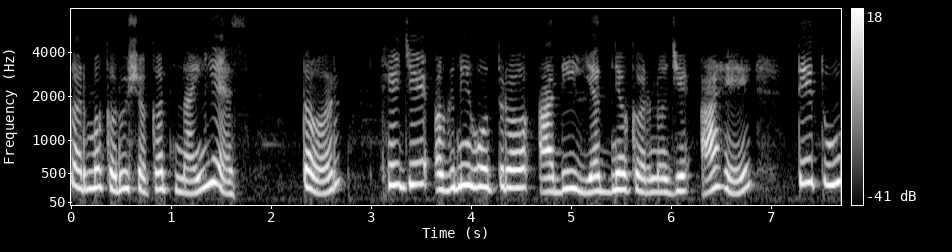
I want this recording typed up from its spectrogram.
कर्म करू शकत नाहीयेस तर हे जे अग्निहोत्र आदी यज्ञ करणं जे आहे ते तू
